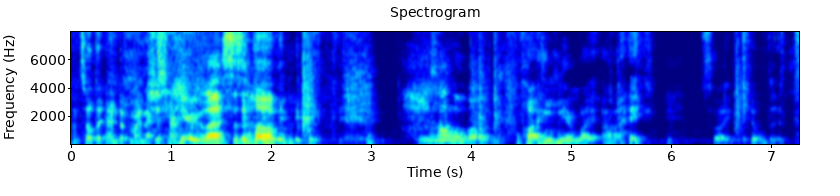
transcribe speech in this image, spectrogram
until the end of my next Just turn. your glasses up. There's a bug flying near my eye, so I killed it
